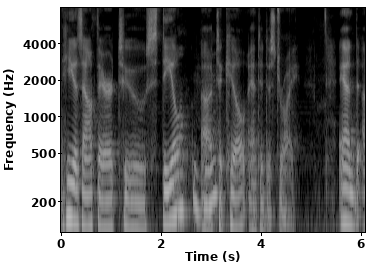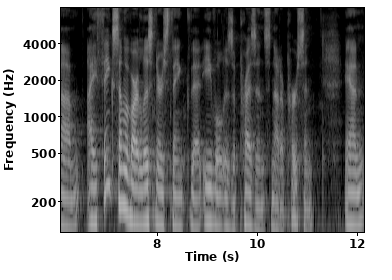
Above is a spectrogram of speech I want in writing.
he is out there to steal, uh, to kill, and to destroy. And um, I think some of our listeners think that evil is a presence, not a person. And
